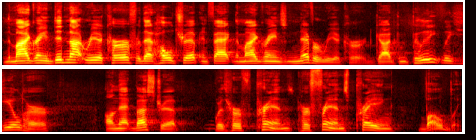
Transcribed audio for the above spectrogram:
And the migraine did not reoccur for that whole trip. In fact, the migraines never reoccurred. God completely healed her on that bus trip with her friends, her friends praying boldly.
